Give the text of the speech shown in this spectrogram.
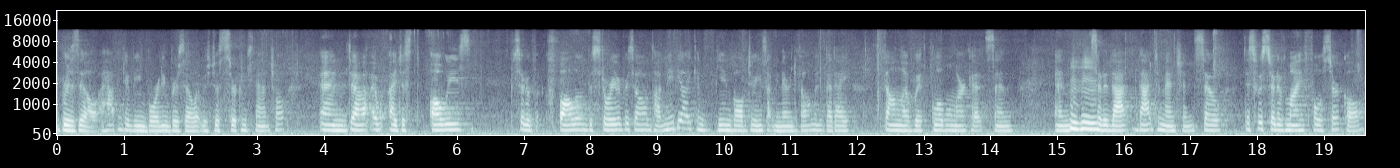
Brazil. I happened to have been born in Brazil. It was just circumstantial. And uh, I, I just always sort of followed the story of Brazil and thought maybe I can be involved doing something there in development. But I fell in love with global markets and and sort of that that dimension. So this was sort of my full circle.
